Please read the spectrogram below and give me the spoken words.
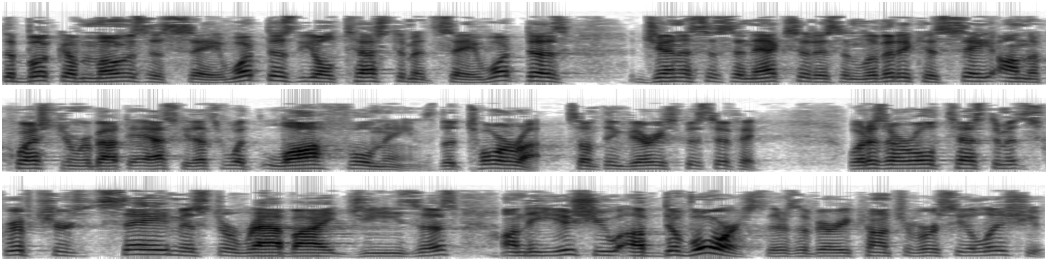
the book of Moses say? What does the Old Testament say? What does Genesis and Exodus and Leviticus say on the question we're about to ask you? That's what lawful means. The Torah. Something very specific. What does our Old Testament scriptures say, Mr. Rabbi Jesus, on the issue of divorce? There's a very controversial issue.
